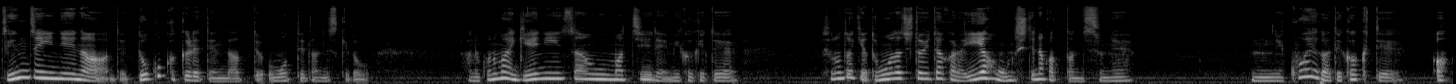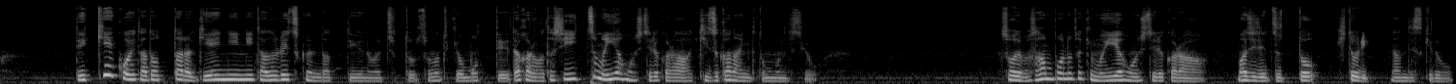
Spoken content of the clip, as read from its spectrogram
全然いねえなでどこ隠れてんだって思ってたんですけどあのこの前芸人さんを街で見かけてその時は友達といたからイヤホンしてなかったんですよね。うんね声がでかくてあでっけえ声たどったら芸人にたどり着くんだっていうのはちょっとその時思ってだから私いっつもイヤホンしてるから気づかないんだと思うんですよ。そうでも散歩の時もイヤホンしてるからマジでずっと一人なんですけど。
